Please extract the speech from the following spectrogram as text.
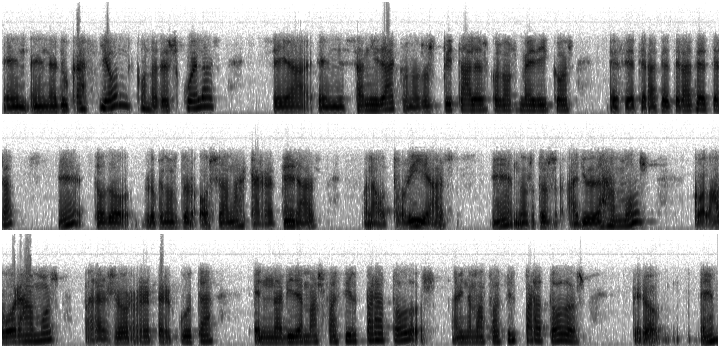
en, en educación con las escuelas sea en sanidad con los hospitales con los médicos etcétera etcétera etcétera ¿eh? todo lo que nosotros, o sea, las carreteras, o las autovías, ¿eh? nosotros ayudamos, colaboramos para que eso repercuta en una vida más fácil para todos, una vida más fácil para todos. Pero, ¿eh?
